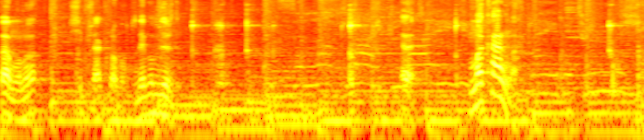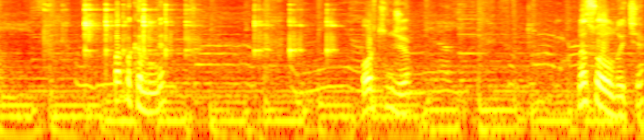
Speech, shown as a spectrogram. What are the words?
ben bunu şipşak robotla yapabilirdim. Evet. Makarna. Bak bakalım bir. Orçuncuğum. Nasıl oldu içi?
